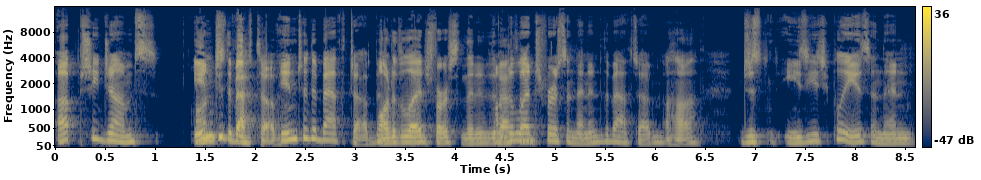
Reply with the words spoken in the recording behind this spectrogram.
Up she jumps into the bathtub, into the bathtub, onto the ledge first, and then into the onto bathtub. the ledge first, and then into the bathtub. Uh huh. Just easy as you please, and then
